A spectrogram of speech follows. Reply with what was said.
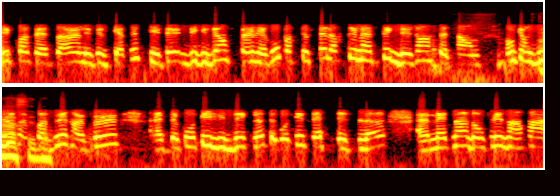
les professeurs, les éducatrices qui étaient déguisés en super-héros parce que c'était leur thématique déjà en septembre. Donc, ils ont voulu Ah, reproduire un peu euh, ce côté ludique-là, ce côté festif-là. Euh, maintenant, donc, les enfants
